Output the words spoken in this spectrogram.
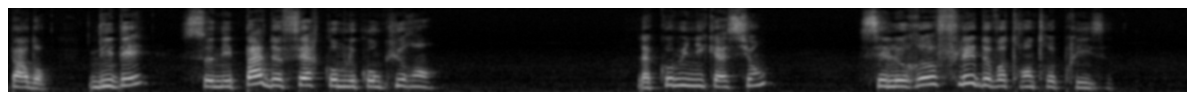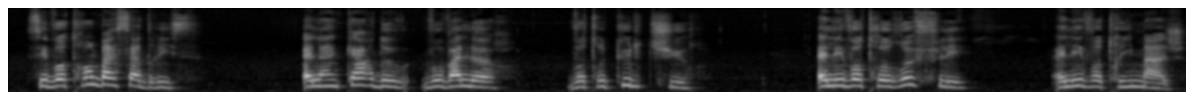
pardon, l'idée, ce n'est pas de faire comme le concurrent. La communication, c'est le reflet de votre entreprise. C'est votre ambassadrice. Elle incarne vos valeurs, votre culture. Elle est votre reflet. Elle est votre image.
